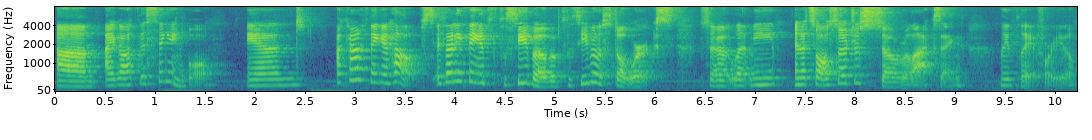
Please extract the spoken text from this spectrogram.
um I got this singing bowl and I kind of think it helps. If anything, it's placebo, but placebo still works. So let me, and it's also just so relaxing. Let me play it for you.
